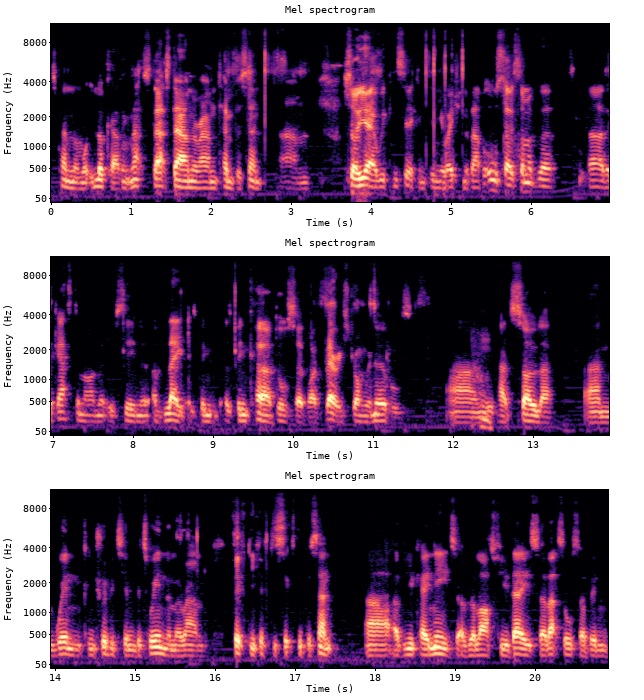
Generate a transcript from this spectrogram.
depending on what you look at, I think that's that's down around 10%. Um, so yeah, we can see a continuation of that. But also, some of the uh, the gas demand that we've seen of late has been has been curbed also by very strong renewables. Um, mm. We've had solar and wind contributing between them around 50, 50, 60% uh, of UK needs over the last few days. So that's also been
